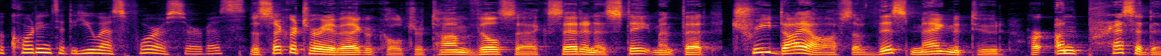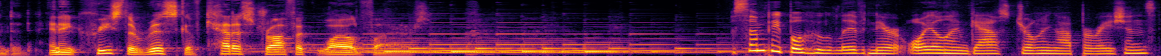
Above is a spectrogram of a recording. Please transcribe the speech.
according to the U.S. Forest Service. The Secretary of Agriculture, Tom Vilsack, said in a statement that tree die offs of this magnitude are unprecedented and increase the risk of catastrophic wildfires. Some people who live near oil and gas drilling operations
